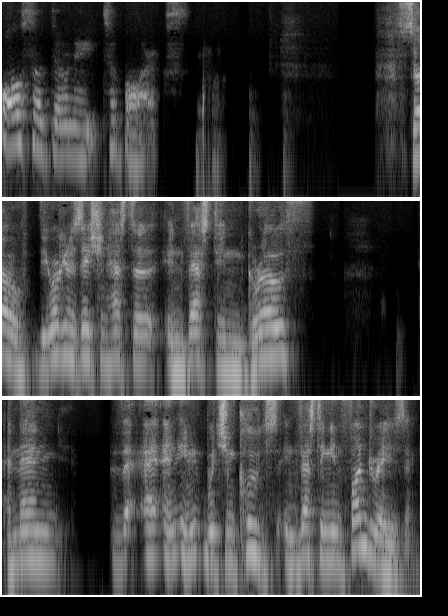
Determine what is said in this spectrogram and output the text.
also donate to BARCS. So the organization has to invest in growth and then the, and in, which includes investing in fundraising.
